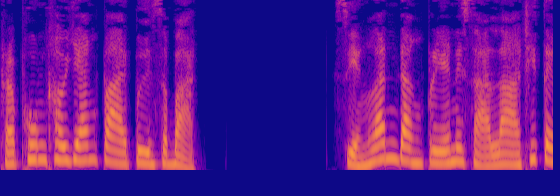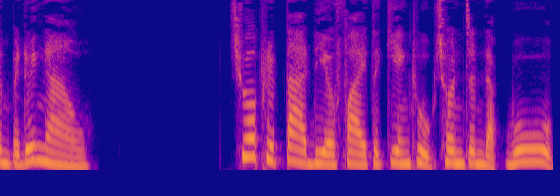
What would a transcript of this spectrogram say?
พระพุ่งเข้าแย่งปลายปืนสะบัด เสียงลั่นดังเปรี้ยในศาลาที่เต็มไปด้วยเงา ชั่วพริบตาเดียวไฟตะเกียงถูกชนจนดับวูบ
